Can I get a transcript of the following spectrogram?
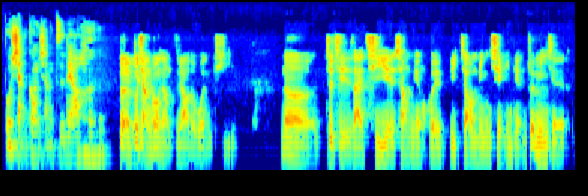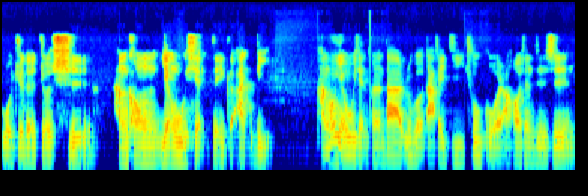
不想共享资料？对，不想共享资料的问题。那这其实，在企业上面会比较明显一点。最明显，我觉得就是航空延误险这一个案例。航空延误险，可能大家如果搭飞机出国，然后甚至是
